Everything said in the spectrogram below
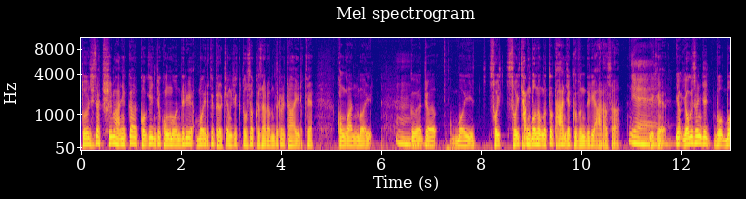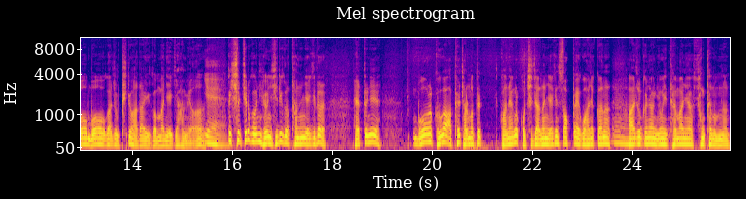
도지사 취임하니까 거기 이제 공무원들이 뭐 이렇게 별정직 둬서 그 사람들을 다 이렇게 공관 뭐 음. 그저뭐이 소위 소위 장 보는 것도 다 이제 그분들이 알아서 예. 이렇게 여, 여기서 이제 뭐 뭐 뭐 가 좀 필요하다 이것만 얘기하면 예. 그 실제로 그건 현실이 그렇다는 얘기를 했더니 뭘 그거 앞에 잘못된 관행을 고치자는 얘기는 쏙 빼고 하니까는 음. 아주 그냥 유인태만이야 형편없는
